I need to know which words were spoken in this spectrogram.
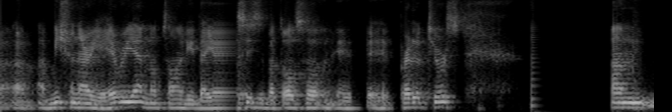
a, a missionary area, not only dioceses, but also prelatures um,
